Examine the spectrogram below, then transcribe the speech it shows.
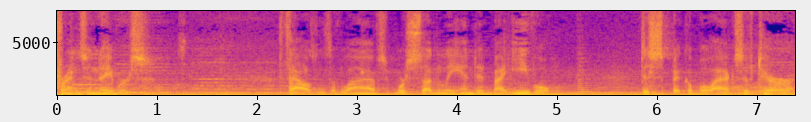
friends and neighbors. Thousands of lives were suddenly ended by evil, despicable acts of terror.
